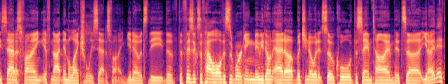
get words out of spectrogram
it. Go ahead. satisfying, if not intellectually satisfying. You know, it's the, the the physics of how all this is working maybe don't add up, but you know what? It's so cool at the same time. It's uh, you know, and it,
